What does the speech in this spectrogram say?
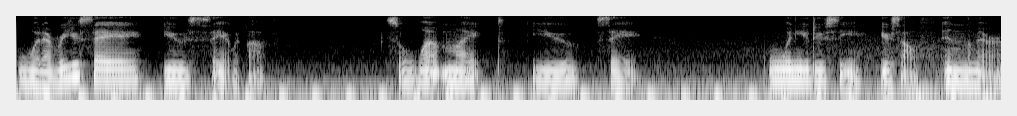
whatever you say, you say it with love. So, what might you say when you do see yourself in the mirror?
